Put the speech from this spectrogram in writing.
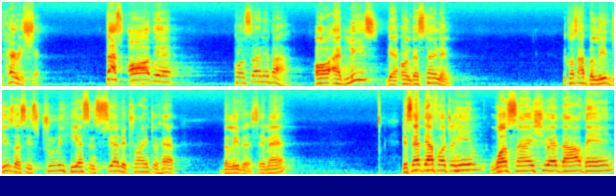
perisheth. That's all they're concerned about or at least their understanding. Because I believe Jesus is truly here, sincerely trying to help believers. Amen. They said, therefore, to him, What sign shewest thou then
